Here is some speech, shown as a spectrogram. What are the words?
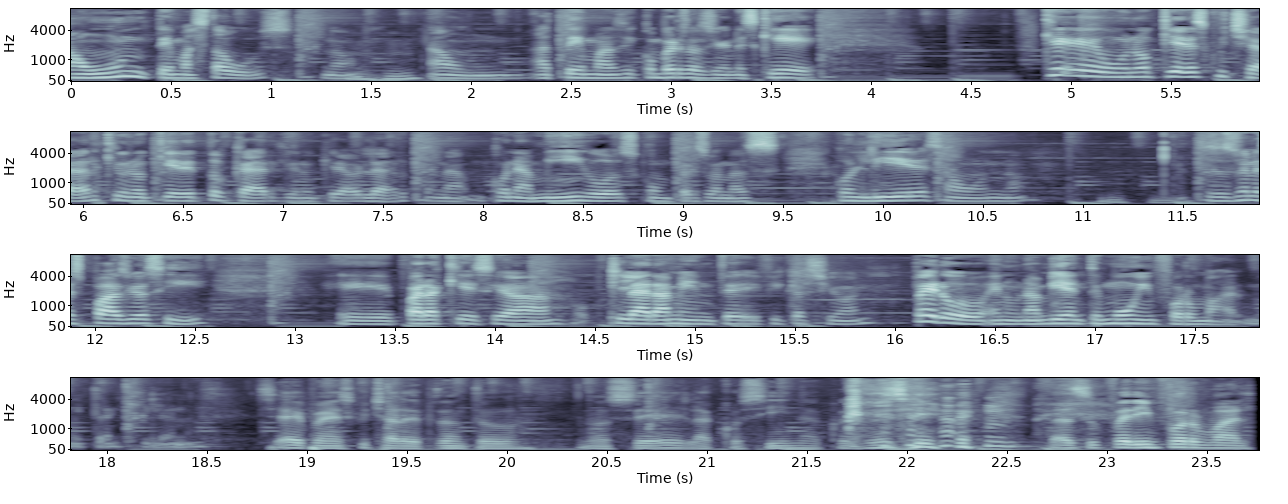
a un temas tabús, ¿no? Uh -huh. a, un, a temas y conversaciones que, que uno quiere escuchar, que uno quiere tocar, que uno quiere hablar con, con amigos, con personas, con líderes aún, ¿no? Uh -huh. Entonces es un espacio así eh, para que sea claramente edificación, pero en un ambiente muy informal, muy tranquilo. ¿no? Sí, ahí pueden escuchar de pronto, no sé, la cocina, cosas así. Está súper informal.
